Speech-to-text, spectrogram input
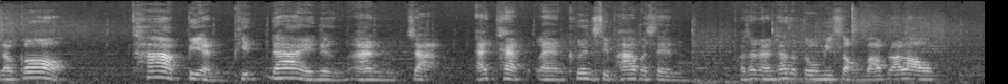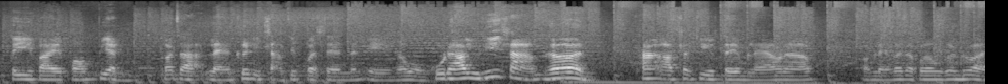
แล้วก็ถ้าเปลี่ยนพิษได้ 1 อันจะ Attack แรงขึ้น 15%เพราะฉะนั้นถ้าศัตรูมี 2 บัฟแล้วเราตีไปพร้อมเปลี่ยนก็จะแรงขึ้นอีก 30%นั่นเองครับผมคูลดาวอยู่ที่ 3 เทิร์นถ้าอัพสกิลเต็มแล้วนะครับความแรงก็จะเพิ่มขึ้นด้วย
